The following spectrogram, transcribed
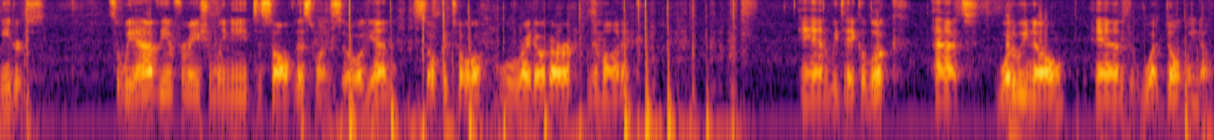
meters. So we have the information we need to solve this one. So again, SOHCAHTOA, we'll write out our mnemonic. And we take a look at what do we know and what don't we know.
